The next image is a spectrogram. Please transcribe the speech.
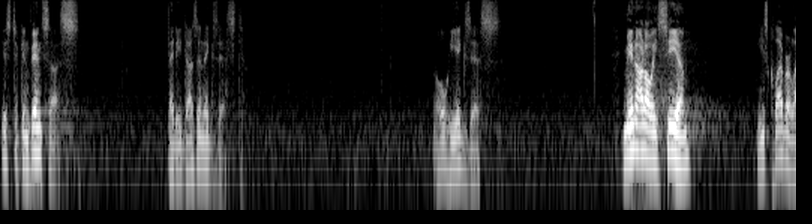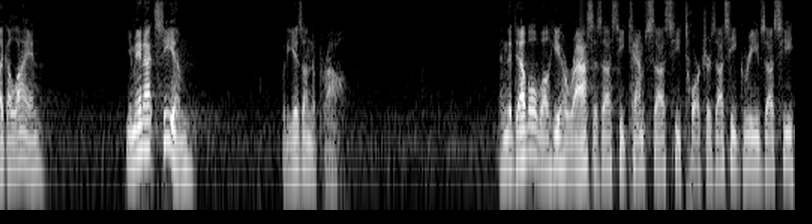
is to convince us that he doesn't exist. Oh, he exists. You may not always see him. He's clever like a lion. You may not see him, but he is on the prowl. And the devil, well, he harasses us, he tempts us, he tortures us, he grieves us, he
